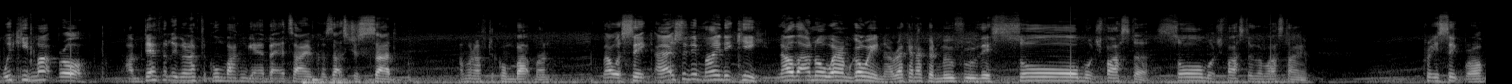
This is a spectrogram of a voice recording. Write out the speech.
wicked map, bro. I'm definitely going to have to come back and get a better time because that's just sad. I'm going to have to come back, man. That was sick. I actually didn't mind it, Key. Now that I know where I'm going, I reckon I could move through this so much faster. So much faster than last time. Pretty sick, bro.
